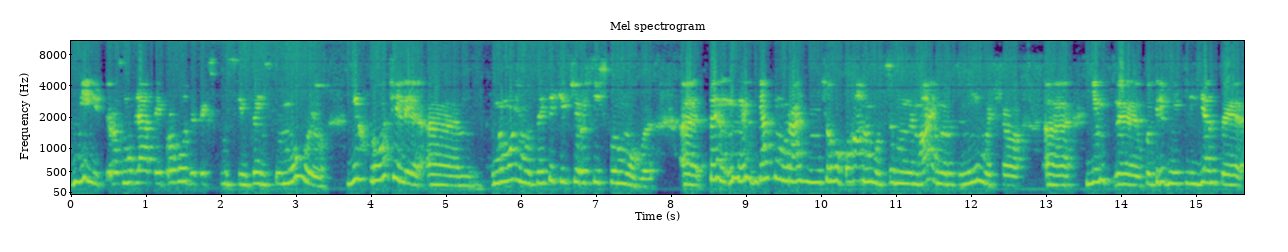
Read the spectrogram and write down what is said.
вміють розмовляти і проводити екскурсії українською мовою, їх профілі ми можемо знайти тільки російською мовою. Це ні в якому разі нічого поганого в цьому немає. Ми розуміємо, що їм потрібні клієнти.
